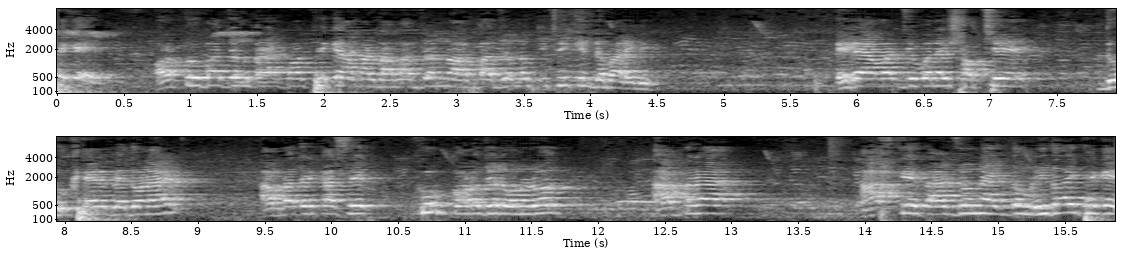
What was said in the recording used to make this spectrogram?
থেকে, অর্থ উপার্জন করার পর থেকে আমার বাবার জন্য, আব্বার জন্য কিছুই কিনতে পারিনি। এটা আমার জীবনের সবচেয়ে দুঃখের বেদনার। আপনাদের কাছে খুব করজোর অনুরোধ। আপনারা আজকে তার জন্য একদম হৃদয় থেকে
